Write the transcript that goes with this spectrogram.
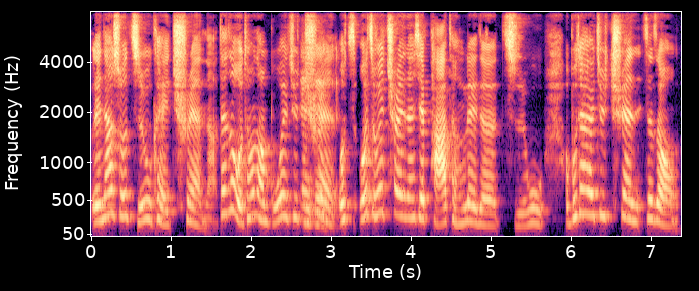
人家说植物可以 train 啊，但是我通常不会去 train，我我只会 train 那些爬藤类的植物，我不太会去 train 这种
